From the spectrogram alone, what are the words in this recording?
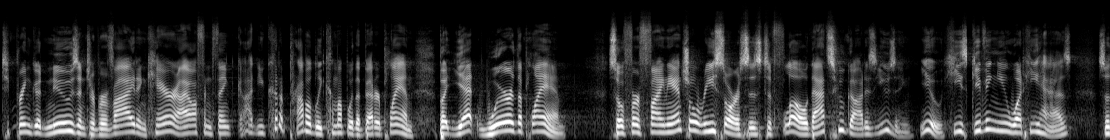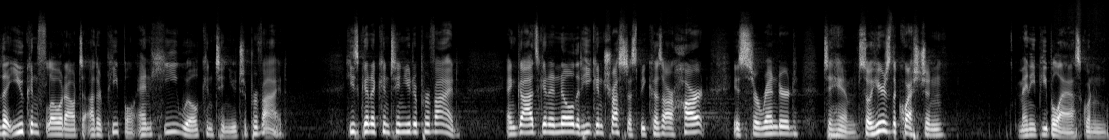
to bring good news and to provide and care. I often think, God, you could have probably come up with a better plan, but yet we're the plan. So, for financial resources to flow, that's who God is using you. He's giving you what He has so that you can flow it out to other people, and He will continue to provide. He's going to continue to provide. And God's going to know that He can trust us because our heart is surrendered to Him. So, here's the question many people ask when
